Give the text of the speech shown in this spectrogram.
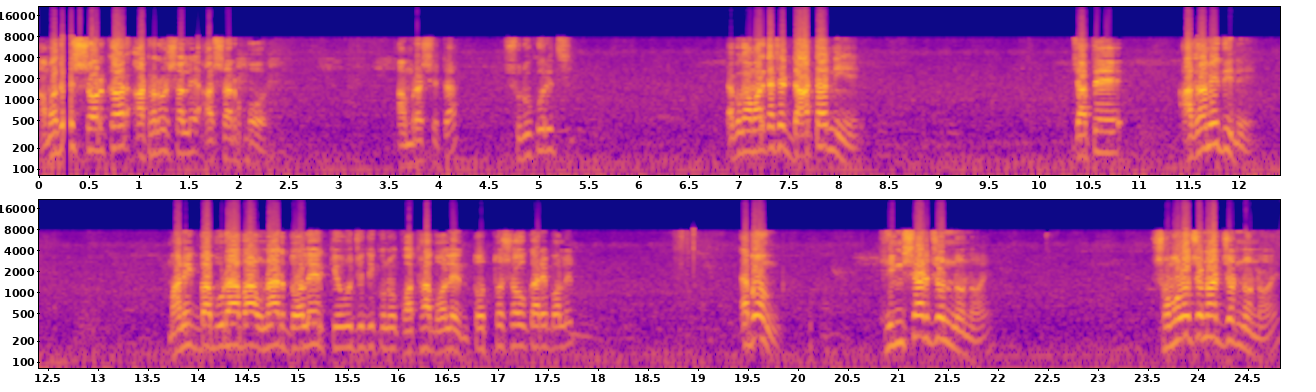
আমাদের সরকার আঠারো সালে আসার পর আমরা সেটা শুরু করেছি। এবং আমার কাছে ডাটা নিয়ে যাতে আগামী দিনে মানিক বাবুরা বা ওনার দলের কেউ যদি কোনো কথা বলেন, তথ্য সহকারে বলেন। এবং হিংসার জন্য নয়, সমালোচনার জন্য নয়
